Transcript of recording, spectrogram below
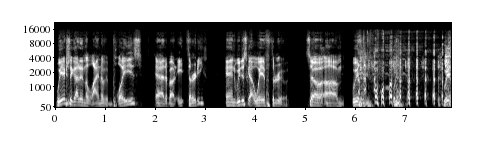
we actually got in a line of employees at about 8.30 and we just got waved through. So um, we, we, we,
